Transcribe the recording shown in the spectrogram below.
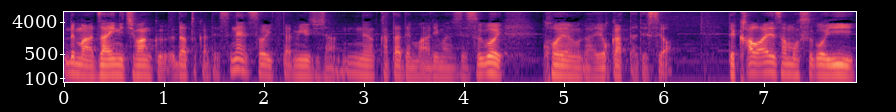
でまあ在日ファンクだとかですねそういったミュージシャンの方でもありましてすごい声が良かったですよで可愛さもすごいいい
